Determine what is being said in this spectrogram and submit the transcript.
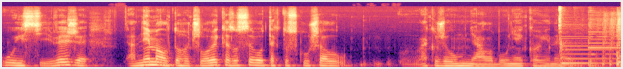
uistiť, vieš, že a nemal toho človeka so sebou, tak to skúšal akože u mňa alebo u niekoho iného.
